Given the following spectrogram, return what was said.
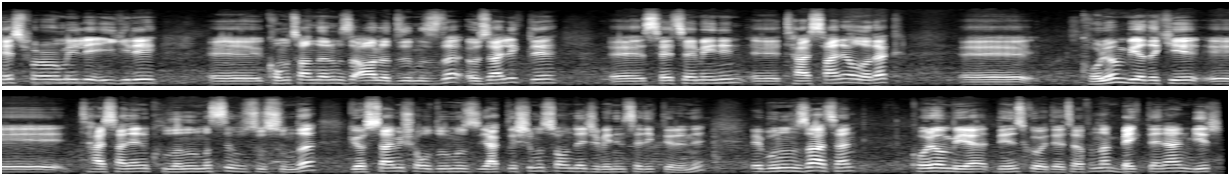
PES programı ile ilgili komutanlarımızı ağırladığımızda özellikle STM'nin tersane olarak Kolombiya'daki e, tersanelerin kullanılması hususunda göstermiş olduğumuz yaklaşımı son derece benimsediklerini ve bunun zaten Kolombiya Deniz Kuvvetleri tarafından beklenen bir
